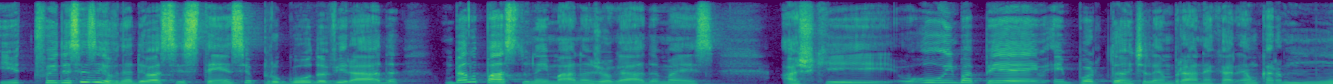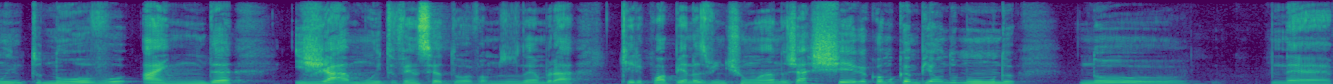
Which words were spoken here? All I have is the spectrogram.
e foi decisivo, né? Deu assistência para o gol da virada. Um belo passe do Neymar na jogada, mas acho que o Mbappé é, é, importante lembrar, né, cara? É um cara muito novo ainda e já muito vencedor. Vamos nos lembrar que ele, com apenas 21 anos, já chega como campeão do mundo no. Né,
